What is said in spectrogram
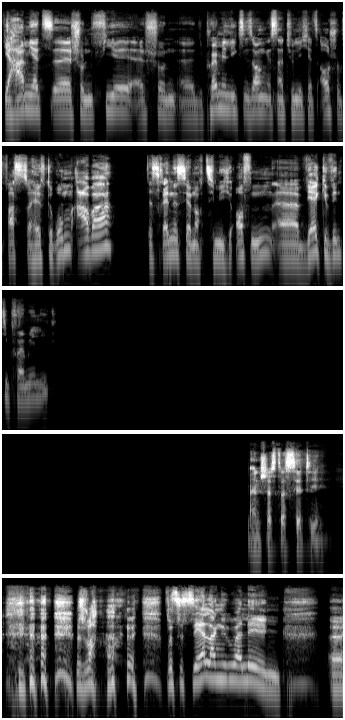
wir haben jetzt äh, schon viel, äh, schon äh, die Premier League Saison ist natürlich jetzt auch schon fast zur Hälfte rum, aber das Rennen ist ja noch ziemlich offen. Äh, wer gewinnt die Premier League? Manchester City. das war, muss es sehr lange überlegen. Äh,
